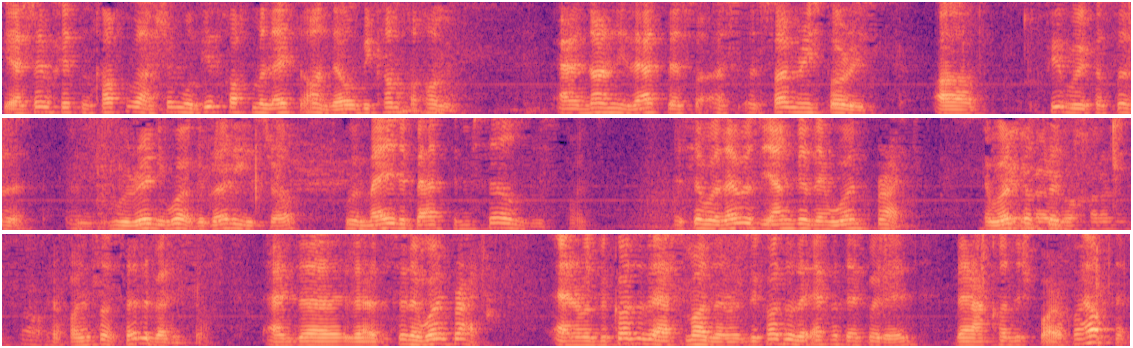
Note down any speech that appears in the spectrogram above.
Ki Hashem chitin Chachma, Hashem will give Chachma later on. They will become Chachamim. And not only that, there's so, uh, so many stories of people we consider and who really were Gedali Israel who made about themselves this point. They said when they was younger they weren't bright. They weren't considered. Yochanan said about himself, and uh, they, they weren't bright, and it was because of their asmada, it was because of the effort they put in that Hakadosh Baruch Hu helped them,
